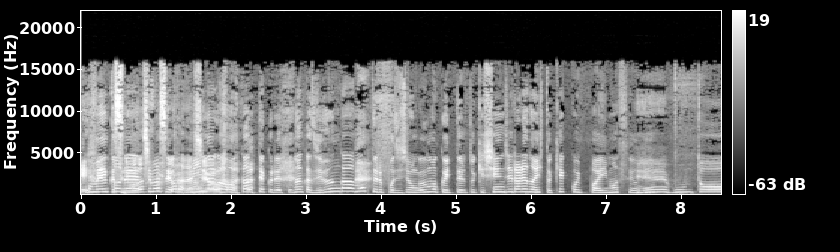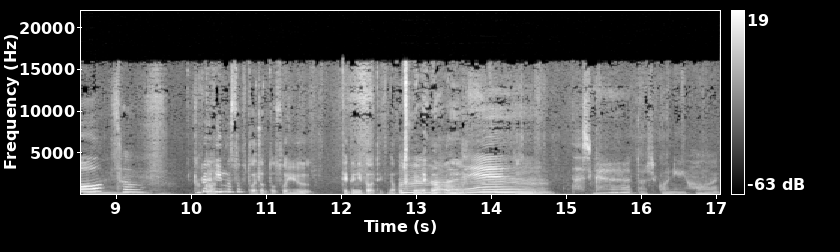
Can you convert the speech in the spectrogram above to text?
FX に戻しますよ話を。みんなが分かってくれてなんか自分が持ってるポジションがうまくいってる時信じられない人結構いっぱいいますよね。えー、本当？そう。トレーディングソフトはちょっとそういうテクニカル的なことでは、う。ん。ねうん、確かに。確かに。はい。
